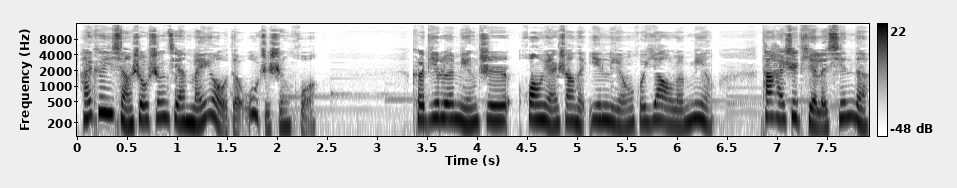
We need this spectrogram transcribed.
还可以享受生前没有的物质生活。可迪伦明知荒原上的阴灵会要了命，他还是铁了心的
